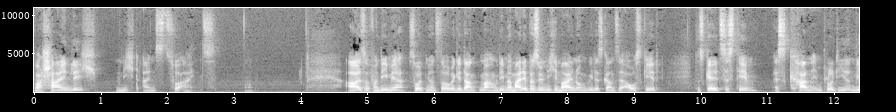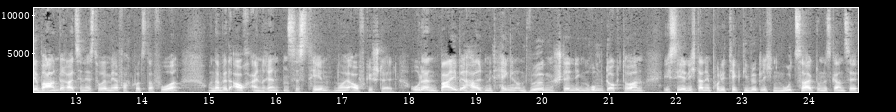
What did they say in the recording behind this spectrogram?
Wahrscheinlich nicht 1 zu 1. Also, von dem her sollten wir uns darüber Gedanken machen, von dem her meine persönliche Meinung, wie das Ganze ausgeht. Das Geldsystem es kann implodieren. Wir waren bereits in der Historie mehrfach kurz davor. Und dann wird auch ein Rentensystem neu aufgestellt. Oder ein Beibehalt mit Hängen und Würgen, ständigen Rumdoktoren. Ich sehe nicht eine Politik, die wirklich einen Mut zeigt, um das Ganze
